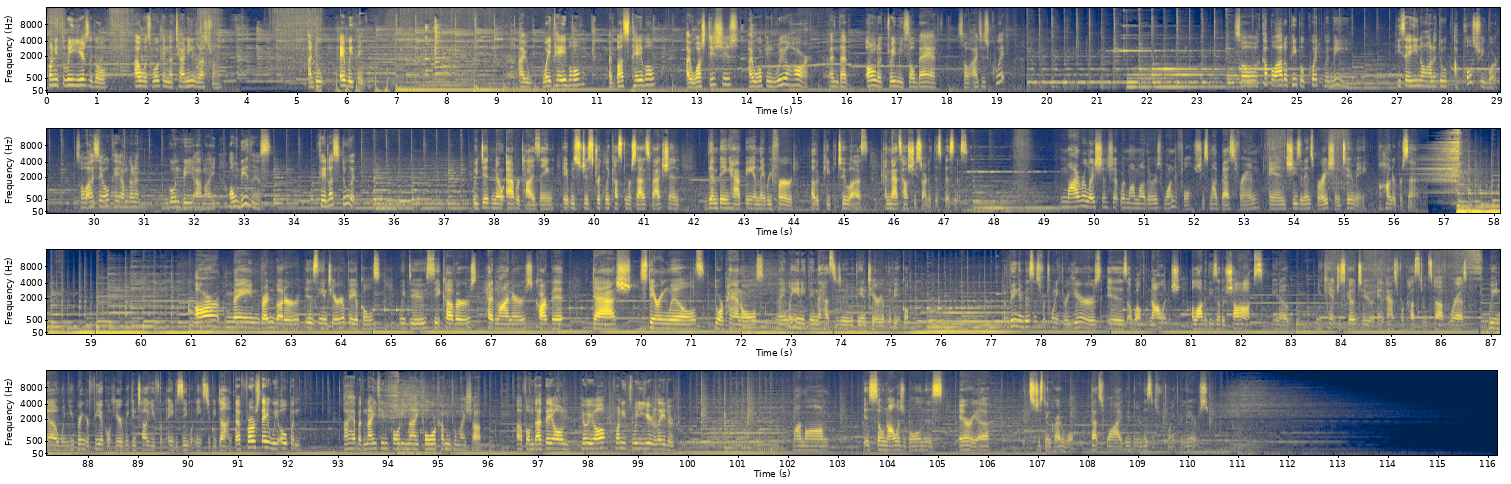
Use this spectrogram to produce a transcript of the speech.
23 years ago, I was working in a Chinese restaurant. I do everything. I wait table, I bus table, I wash dishes, I working real hard. And that owner treat me so bad, so I just quit. So a couple other people quit with me. He said he know how to do upholstery work. So I said, okay, I'm gonna go and be uh, my own business. Okay, let's do it. We did no advertising. It was just strictly customer satisfaction, them being happy, and they referred other people to us. And that's how she started this business. My relationship with my mother is wonderful. She's my best friend, and she's an inspiration to me, 100%. Our main bread and butter is the interior vehicles. We do seat covers, headliners, carpet, dash, steering wheels, door panels, mainly anything that has to do with the interior of the vehicle. Being in business for 23 years is a wealth of knowledge. A lot of these other shops, you know, you can't just go to and ask for custom stuff, whereas we know when you bring your vehicle here, we can tell you from A to Z what needs to be done. That first day we opened, I have a 1949 Ford coming to my shop. Uh, from that day on, here we are, 23 years later. My mom is so knowledgeable in this area. It's just incredible. That's why we've been in business for 23 years.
